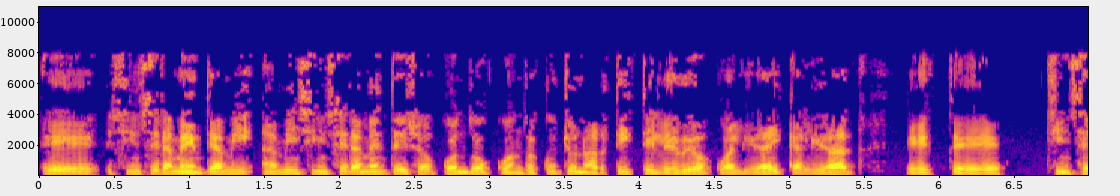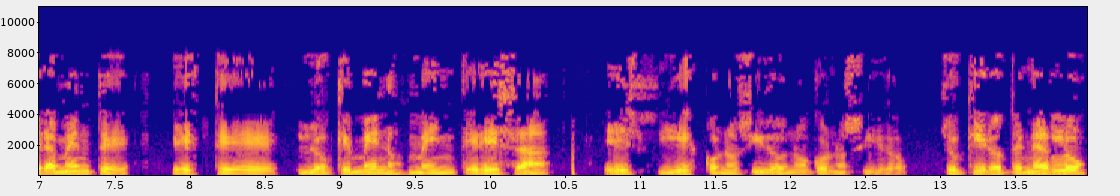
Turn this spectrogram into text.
Eh, sinceramente, a mí, a mí sinceramente, yo cuando, cuando escucho a un artista y le veo cualidad y calidad, este, sinceramente, este, lo que menos me interesa es si es conocido o no conocido. Yo quiero tenerlo,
